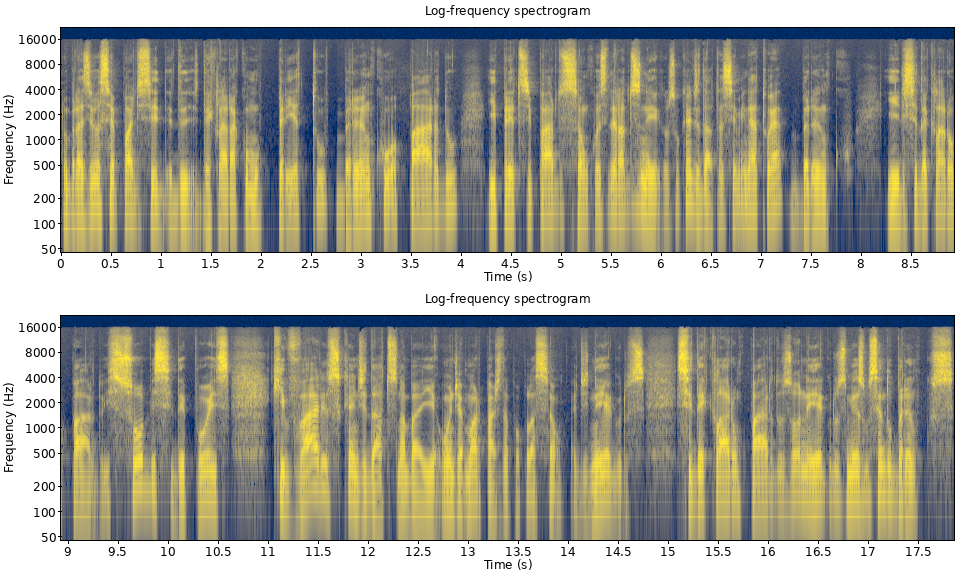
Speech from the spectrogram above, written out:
No Brasil, você pode se de declarar como preto, branco ou pardo, e pretos e pardos são considerados negros. O candidato ACM Neto é branco e ele se declarou pardo. E soube-se depois que vários candidatos na Bahia, onde a maior parte da população é de negros, se declaram pardos ou negros, mesmo sendo brancos.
